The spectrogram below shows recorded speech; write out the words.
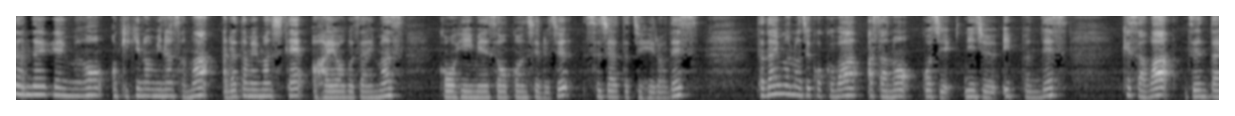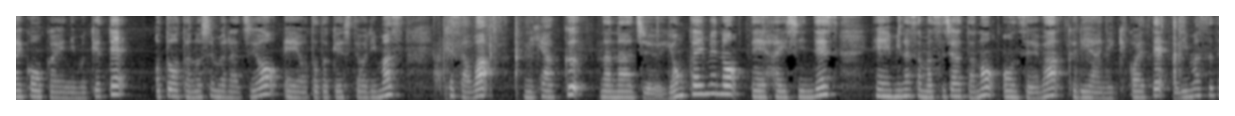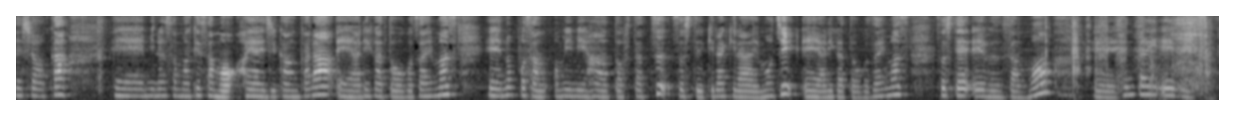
タンド FM をお聞きの皆様、改めましておはようございます。コーヒー瞑想コンシェルジュ、スジャータチヒロです。ただいまの時刻は朝の5時21分です。今朝は全体公開に向けて音を楽しむラジオを、お届けしております。今朝は274回目の、配信です。えー、皆様スジャータの音声はクリアに聞こえておりますでしょうか、えー、皆様今朝も早い時間から、えー、ありがとうございます。えのっぽさん、お耳ハート2つ、そしてキラキラ絵文字、えありがとうございます。そして、エイブンさんも、え変態エイブンさん。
